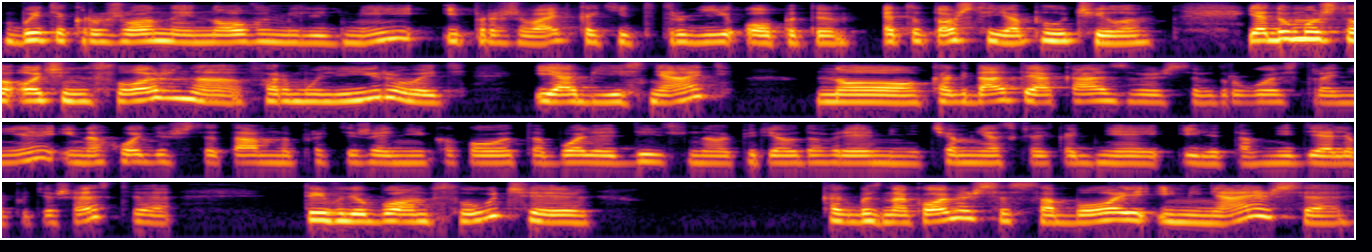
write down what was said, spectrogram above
быть окруженной новыми людьми и проживать какие-то другие опыты. Это то, что я получила. Я думаю, что очень сложно формулировать и объяснять, но когда ты оказываешься в другой стране и находишься там на протяжении какого-то более длительного периода времени, чем несколько дней или там неделя путешествия, ты в любом случае как бы знакомишься с собой и меняешься,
